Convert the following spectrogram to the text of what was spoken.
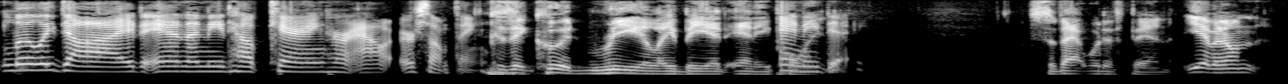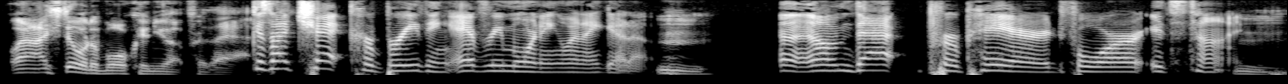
Lily died and I need help carrying her out or something. because it could really be at any point. Any day. So that would have been yeah, but on, well, I still would have woken you up for that. Because I check her breathing every morning when I get up. Mm, Uh, I'm that prepared for its time. mm.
